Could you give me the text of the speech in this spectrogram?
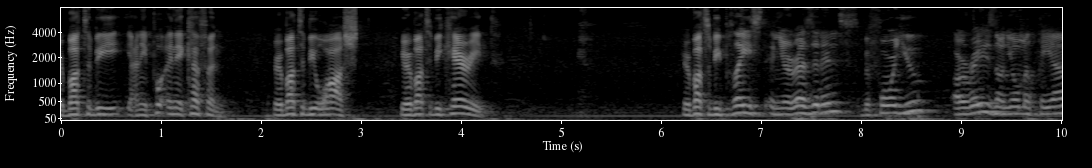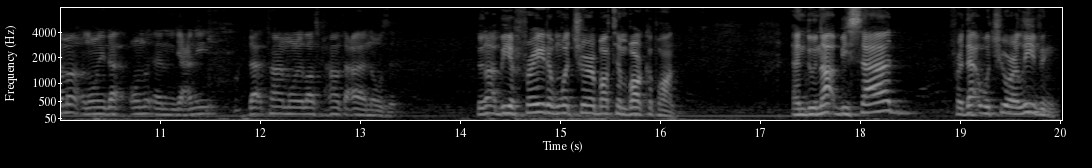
You're about to be yani, put in a coffin. You're about to be washed. You're about to be carried. You're about to be placed in your residence before you are raised on Yom Al Qiyamah, and only that, only, and yani, that time only Allah subhanahu wa ta'ala knows it. Do not be afraid of what you're about to embark upon. And do not be sad for that which you are leaving.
